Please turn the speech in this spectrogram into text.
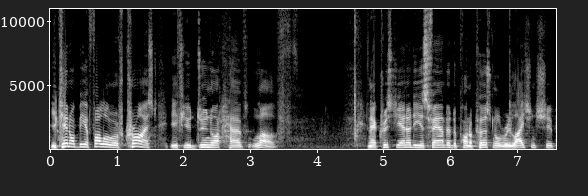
You cannot be a follower of Christ if you do not have love. Now, Christianity is founded upon a personal relationship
